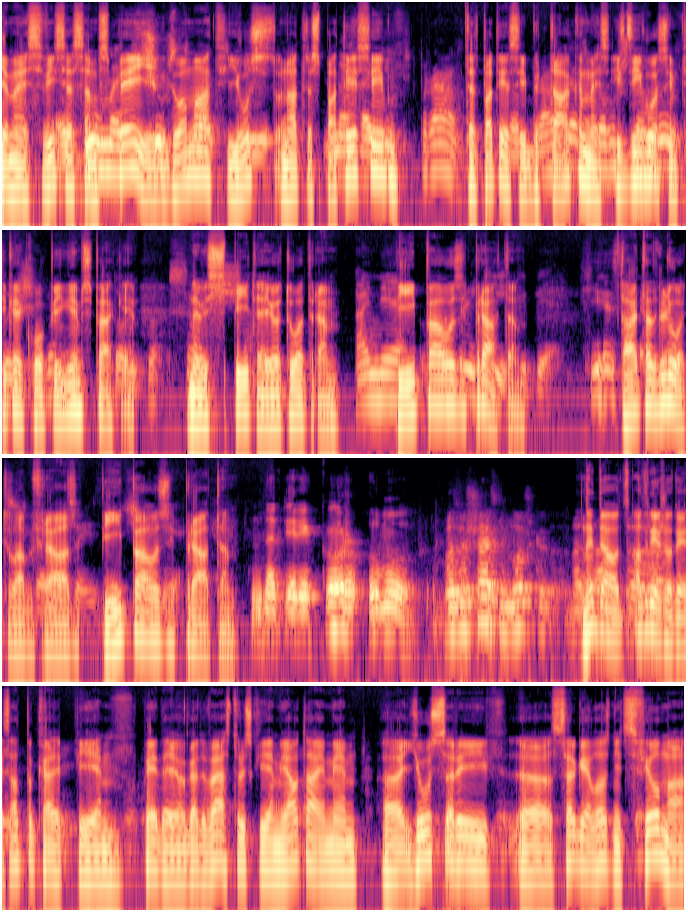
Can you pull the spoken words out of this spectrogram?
Ja mēs visi esam spējīgi domāt, just un atrast patiesību, tad patiesība ir tā, ka mēs izdzīvosim tikai kopīgiem spēkiem, nevis spītējot otram, pīpauzi prātam. Tā ir tāda ļoti laba frāze. Pīpauzi prātam. Nedaudz atgriežoties atpakaļ pie pēdējo gadu vēsturiskajiem jautājumiem, э, jūs arī э, Sergeja Lozņits filmā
